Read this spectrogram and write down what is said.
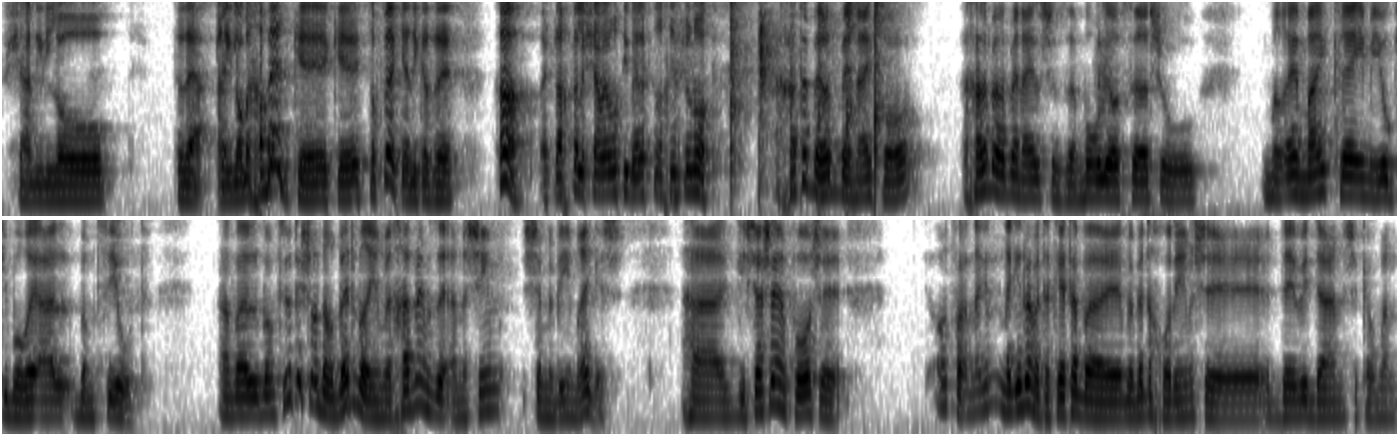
שאני לא אתה יודע אני לא מכבד כ- כצופה כי אני כזה. "אה, הצלחת לשעמם אותי באלף דרכים שונות. אחת הבעיות בעיניי פה, אחת הבעיות בעיניי זה שזה אמור להיות סרט שהוא מראה מה יקרה אם יהיו גיבורי על במציאות. אבל במציאות יש עוד הרבה דברים ואחד מהם זה אנשים שמביעים רגש. הגישה שלהם פה ש... עוד פעם נגיד, נגיד באמת הקטע ב- בבית החולים שדייוויד דן שכמובן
